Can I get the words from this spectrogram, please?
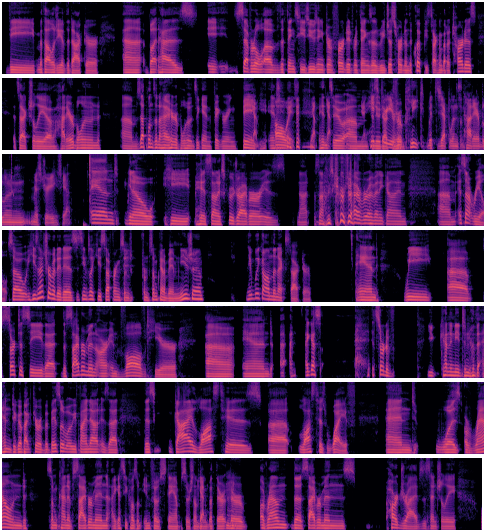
the mythology of the doctor uh but has i several of the things he's using to refer to different things, as we just heard in the clip, he's talking about a TARDIS. It's actually a hot air balloon. Um, Zeppelins and hot air balloons again, figuring big into, Always. Yep, yep, into um, Yeah, the new history is replete with zeppelins and hot air balloon mysteries. Yeah. and you know he his sonic screwdriver is not a sonic screwdriver of any kind um it's not real so he's not sure what it is it seems like he's suffering some from some kind of amnesia He- we call him the next doctor and we uh start to see that the cybermen are involved here uh and i, I guess it's sort of you kind of need to know the end to go back through it but basically what we find out is that this guy lost his uh lost his wife and was around some kind of Cybermen. i guess he calls them info stamps or something Yeah. but they're Mhm. they're around the Cybermen's hard drives essentially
